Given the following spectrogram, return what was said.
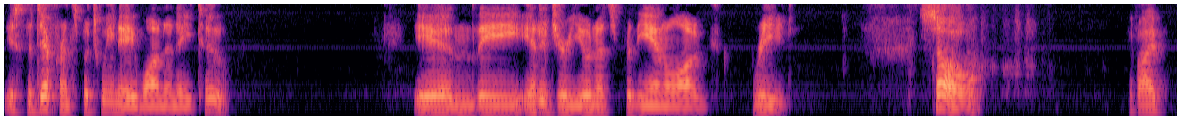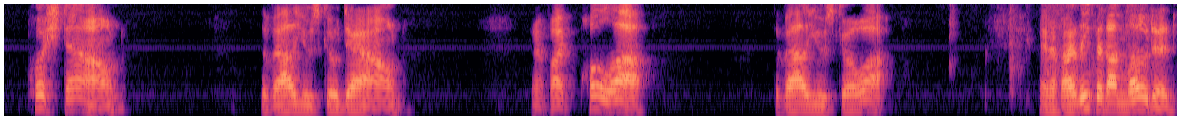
is the difference between a1 and a2 in the integer units for the analog read. So if I push down, the values go down, and if I pull up, the values go up. And if I leave it unloaded,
